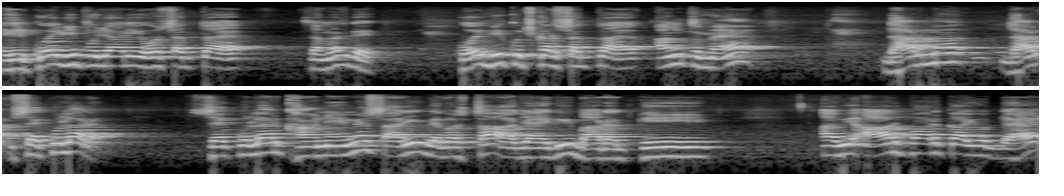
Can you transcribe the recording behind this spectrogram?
लेकिन कोई भी पुजारी हो सकता है, समझ गए? कोई भी कुछ कर सकता है। अंत में धर्म धर्म सेकुलर सेकुलर खाने में सारी व्यवस्था आ जाएगी भारत की। अभी आर पार का युद्ध है।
